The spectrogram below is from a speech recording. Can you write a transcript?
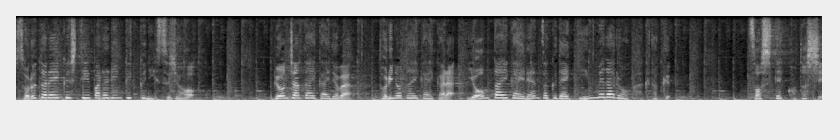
ソルトレイクシティパラリンピックに出場。ピョンチャン大会ではトリノ大会から4大会連続で銀メダルを獲得。そして今年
